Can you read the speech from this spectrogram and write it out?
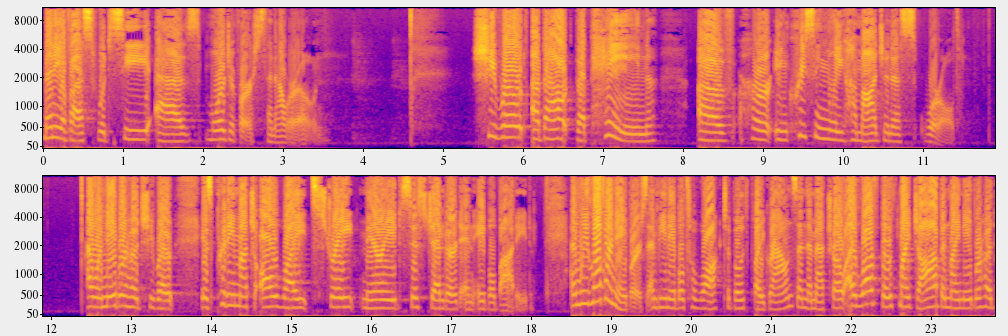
many of us would see as more diverse than our own she wrote about the pain of her increasingly homogenous world. Our neighborhood, she wrote, is pretty much all white, straight, married, cisgendered, and able bodied. And we love our neighbors and being able to walk to both playgrounds and the metro. I love both my job and my neighborhood,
